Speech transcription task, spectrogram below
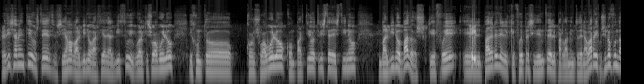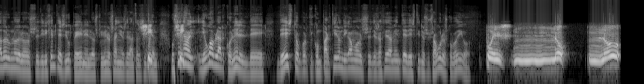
Precisamente usted se llama Balbino García de Albizu, igual que su abuelo, y junto con su abuelo compartió triste destino Balbino Vados, que fue el padre del que fue presidente del Parlamento de Navarra y, si no fundador, uno de los dirigentes de UPN en los primeros años de la transición. ¿Usted llegó a hablar con él de, de, esto porque compartieron, digamos, desgraciadamente destinos sus abuelos, como digo? Pues no, no,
